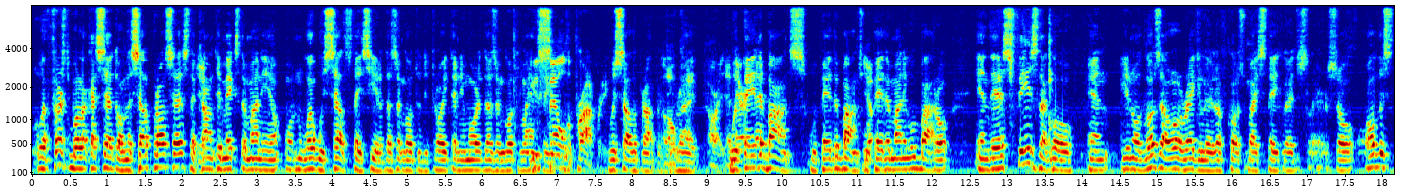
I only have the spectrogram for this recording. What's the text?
well, first of all, like I said, on the sale process, the Yeah. county makes the money on- what we sell stays here. It doesn't go to Detroit anymore, it doesn't go to Lansing. You sell the property. We sell the property, Okay, right. all right. And We there- pay the bonds, we pay the bonds, we pay the money we borrow, and there's fees that go, and, you know, those are all regulated, of course, by state legislators. So all this,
